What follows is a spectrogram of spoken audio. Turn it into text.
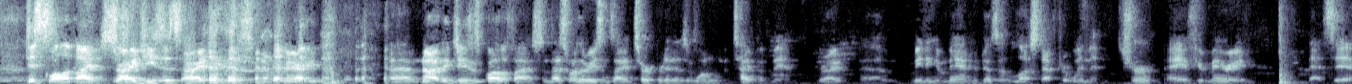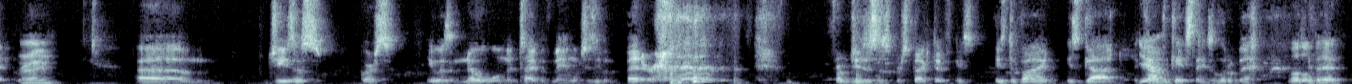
Disqualified. Sorry, Jesus. Sorry, Jesus. Never married. Um, no, I think Jesus qualifies. And that's one of the reasons I interpret it as a one woman type of man, right? Um, meaning a man who doesn't lust after women. Sure. Hey, if you're married, that's it, right? Um, Jesus, of course, he was a no woman type of man, which is even better. from Jesus' perspective. He's he's divine. He's God. It yeah. complicates things a little bit. A little bit.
